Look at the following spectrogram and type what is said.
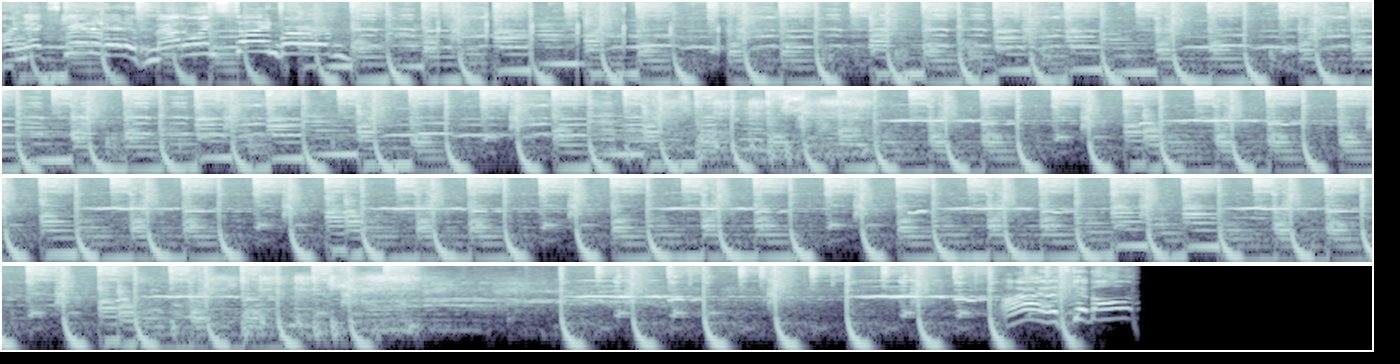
Our next candidate is Madeline Steinberg. All right, let's give all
